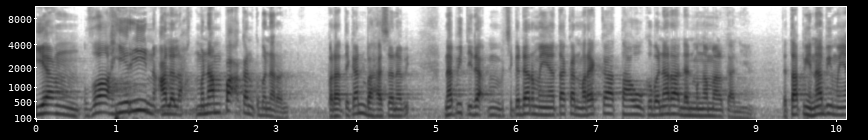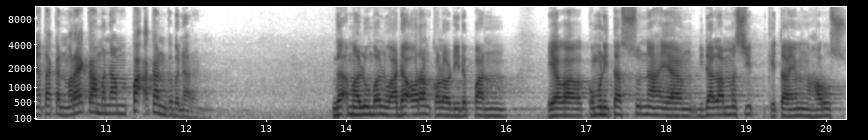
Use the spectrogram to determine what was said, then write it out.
yang zahirin alal menampakkan kebenaran. Perhatikan bahasa Nabi. Nabi tidak sekedar menyatakan mereka tahu kebenaran dan mengamalkannya. Tetapi Nabi menyatakan mereka menampakkan kebenaran. Enggak malu-malu ada orang kalau di depan ya komunitas sunnah yang di dalam masjid kita yang harus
